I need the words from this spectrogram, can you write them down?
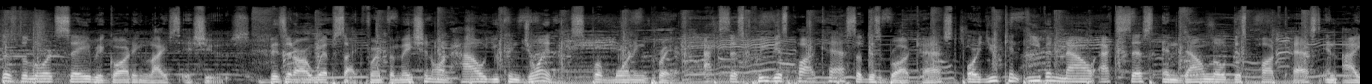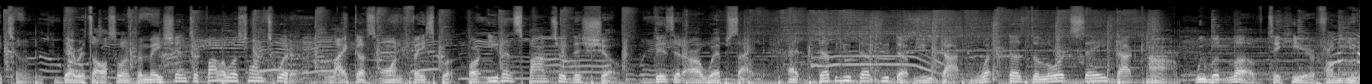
does the Lord say regarding life's issues. Visit our website for information on how you can join us for morning prayer. Access previous podcasts of this broadcast, or you can even now access and download this podcast in iTunes. There is also information to follow us on Twitter, like us on Facebook, or even sponsor this show. Visit our website at www.whatdoesthelordsay.com. We would love to hear from you.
